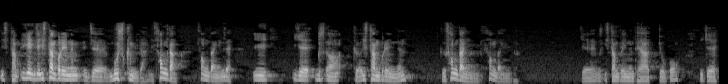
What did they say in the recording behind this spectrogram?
이스탄 이게 이제 이스탄불에 있는 이제 무스크입니다. 성당 성당인데 이 이게 무스, 어, 그 이스탄불에 있는 그 성당입니다. 성당입니다. 이게 이스탄불에 있는 대학교고 이게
